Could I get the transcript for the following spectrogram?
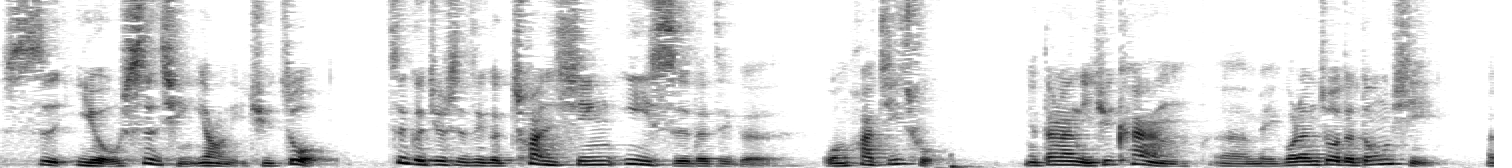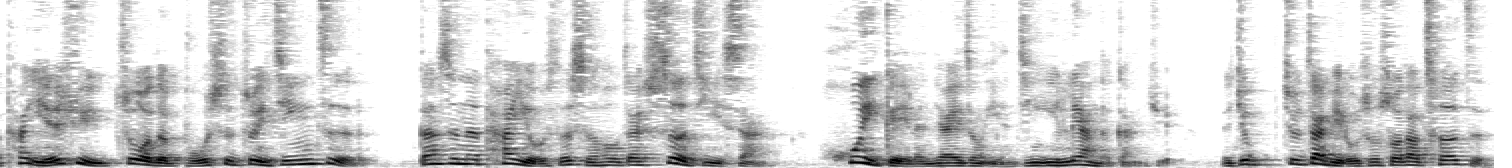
是有事情要你去做，这个就是这个创新意识的这个文化基础。那当然，你去看呃美国人做的东西啊，他也许做的不是最精致的，但是呢，他有的时候在设计上。会给人家一种眼睛一亮的感觉。也就就再比如说，说到车子，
